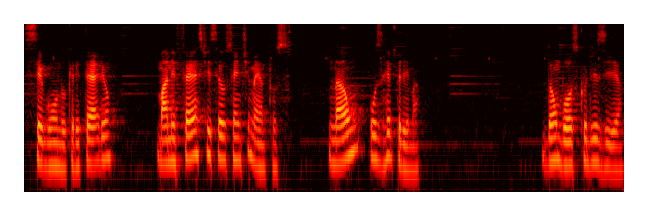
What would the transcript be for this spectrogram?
Segundo critério, manifeste seus sentimentos, não os reprima. Dom Bosco dizia:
